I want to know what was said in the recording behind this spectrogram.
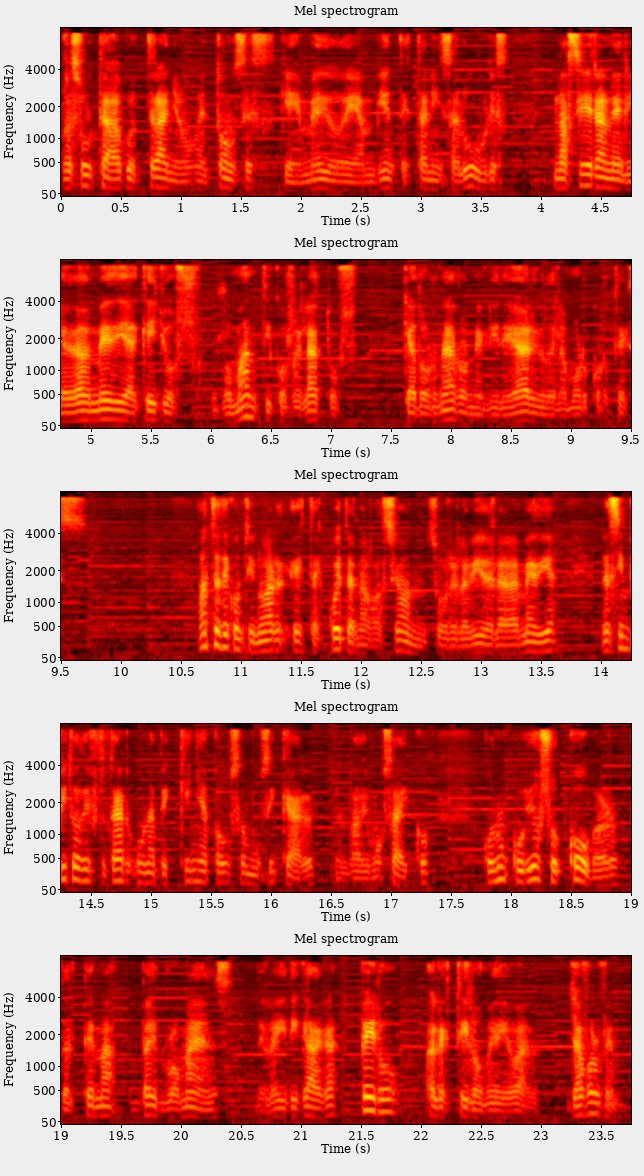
Resulta algo extraño, entonces, que en medio de ambientes tan insalubres nacieran en la Edad Media aquellos románticos relatos que adornaron el ideario del amor cortés. Antes de continuar esta escueta narración sobre la vida de la Edad Media, les invito a disfrutar una pequeña pausa musical en Radio Mosaico con un curioso cover del tema Bad Romance de Lady Gaga, pero al estilo medieval. Ya volvemos.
